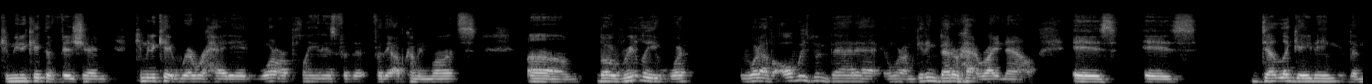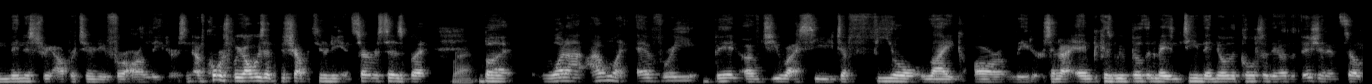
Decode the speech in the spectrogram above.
communicate the vision communicate where we're headed what our plan is for the for the upcoming months um, but really what what I've always been bad at and what I'm getting better at right now is is delegating the ministry opportunity for our leaders. And of course, we always have this opportunity in services, but right. but what I, I, want every bit of GYC to feel like our leaders. And, I, and because we've built an amazing team, they know the culture, they know the vision. And so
